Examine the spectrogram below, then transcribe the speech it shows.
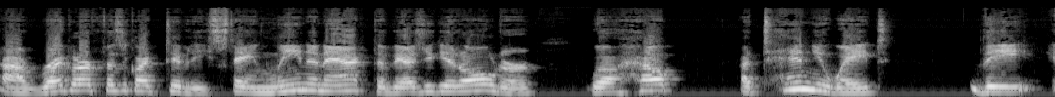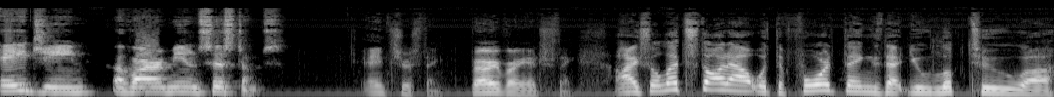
uh, regular physical activity, staying lean and active as you get older, will help attenuate the aging of our immune systems. Interesting. Very, very interesting. All right, so let's start out with the four things that you look to uh,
